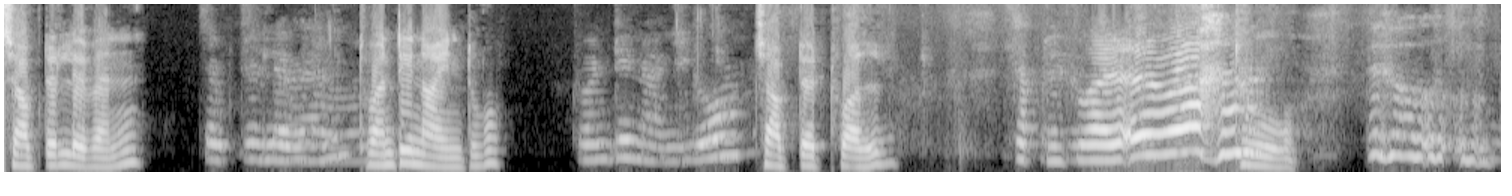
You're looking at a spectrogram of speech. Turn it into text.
chapter eleven Chapter 11, 29 to 29 to chapter 12 Chapter 12, to 2.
